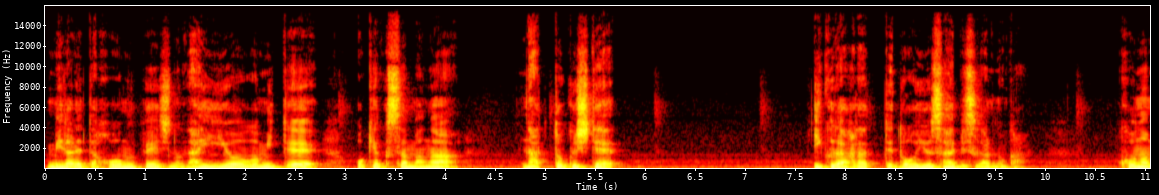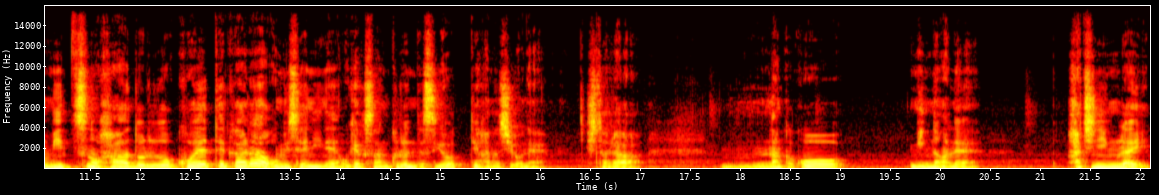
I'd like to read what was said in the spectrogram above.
見られたホームページの内容を見てお客様が納得していくら払ってどういうサービスがあるのか。この3つのハードルを超えてからお店にねお客さん来るんですよっていう話をねしたらなんかこうみんながね8人ぐらい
